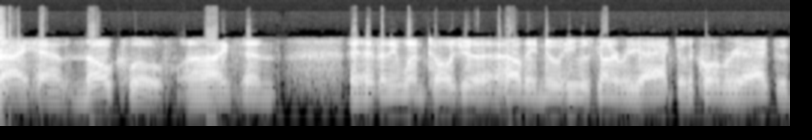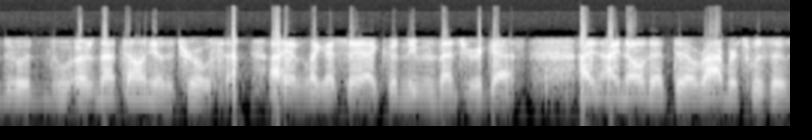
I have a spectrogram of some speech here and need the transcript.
I have no clue. And if anyone told you how they knew he was going to react or the court would react, would, would, was not telling you the truth. I have, like I say, I couldn't even venture a guess. I, I know that uh, Roberts was the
